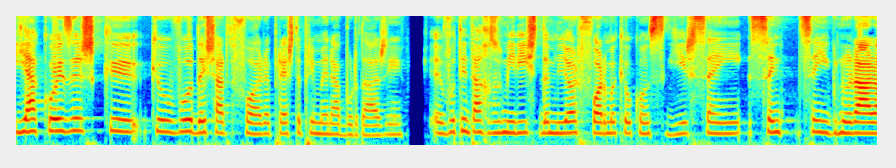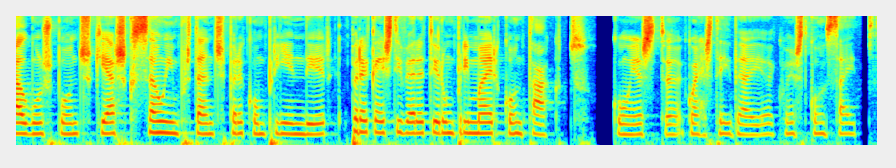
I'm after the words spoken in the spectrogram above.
e há coisas que, que eu vou deixar de fora para esta primeira abordagem, eu vou tentar resumir isto da melhor forma que eu conseguir, sem, sem, sem ignorar alguns pontos que acho que são importantes para compreender para quem estiver a ter um primeiro contacto com esta, com esta ideia, com este conceito.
